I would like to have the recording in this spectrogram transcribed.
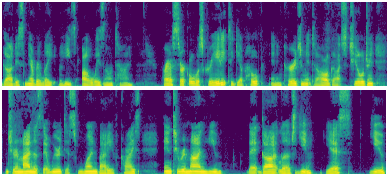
God is never late, but He's always on time. Prayer Circle was created to give hope and encouragement to all God's children and to remind us that we're just one body of Christ and to remind you that God loves you Yes, you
